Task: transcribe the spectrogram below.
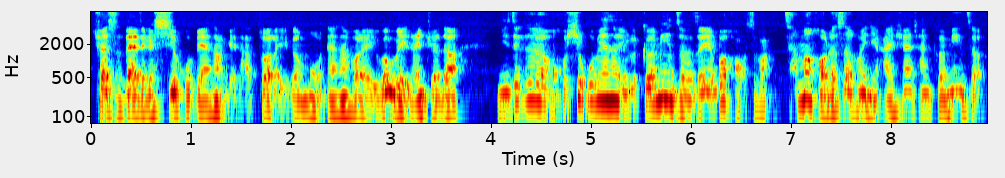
确实在这个西湖边上给他做了一个墓，但是后来有个伟人觉得，你这个湖西湖边上有个革命者，这也不好是吧？这么好的社会你还宣传革命者，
